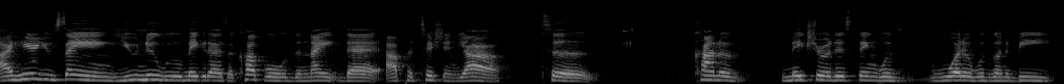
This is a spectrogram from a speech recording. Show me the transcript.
i hear you saying you knew we would make it as a couple the night that i petitioned y'all to kind of make sure this thing was what it was going to be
